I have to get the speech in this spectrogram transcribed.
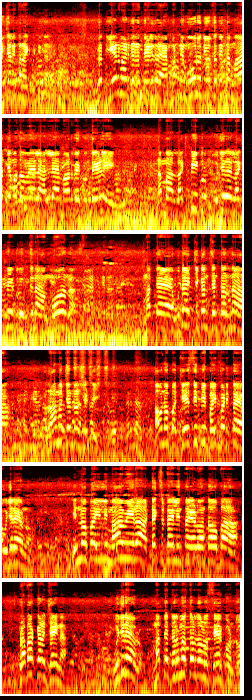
ವಿಚಲಿತರಾಗಿಬಿಟ್ಟಿದ್ದಾರೆ. ಇವತ್ತು ಏನ್ ಮಾಡಿದ್ದಾರೆ ಅಂತ ಹೇಳಿದ್ರೆ, ಮೊನ್ನೆ ಮೂರು ದಿವಸದಿಂದ ಮಾಧ್ಯಮದ ಮೇಲೆ ಹಲ್ಲೆ ಮಾಡಬೇಕು ಅಂತ ಹೇಳಿ ನಮ್ಮ ಲಕ್ಷ್ಮಿ ಗ್ರೂಪ್ ಉಜಿರೆ ಲಕ್ಷ್ಮಿ ದಿನ ಮೋಹನ್ ಮತ್ತೆ ಉದಯ್ ಚಿಕನ್ ಸೆಂಟರ್ನ ರಾಮಚಂದ್ರ ಶೆಟ್ಟಿ. ಅವನೊಬ್ಬ ಜೆ ಸಿ ಉಜಿರೆ ಅವನು ಇನ್ನೊಬ್ಬ ಇಲ್ಲಿ ಮಹಾವೀರ ಟೆಕ್ಸ್ಟೈಲ್ ಅಂತ ಹೇಳುವಂತ ಒಬ್ಬ ಪ್ರಭಾಕರ್ ಜೈನ. ಉಜಿರೆ ಅವರು ಮತ್ತೆ ಧರ್ಮಸ್ಥಳದವರು ಸೇರ್ಕೊಂಡು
